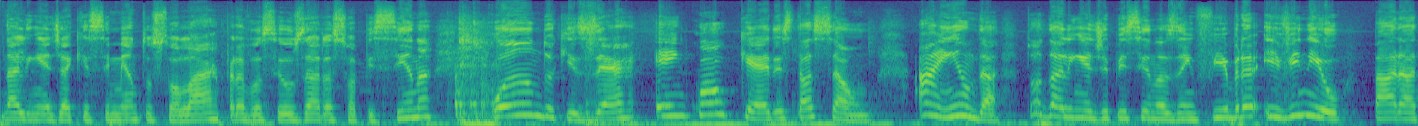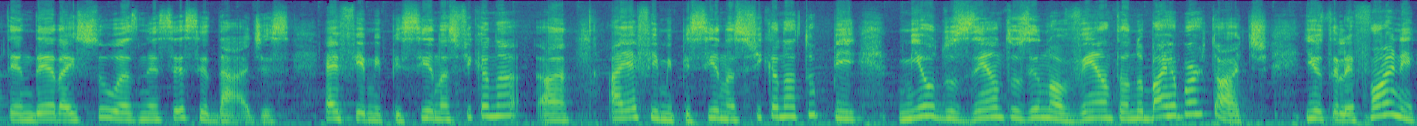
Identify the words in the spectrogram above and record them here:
na linha de aquecimento solar para você usar a sua piscina quando quiser, em qualquer estação. Ainda toda a linha de piscinas em fibra e vinil para atender às suas necessidades. FM Piscinas fica na a, a FM Piscinas fica na Tupi, 1290 no bairro Bortote. E o telefone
